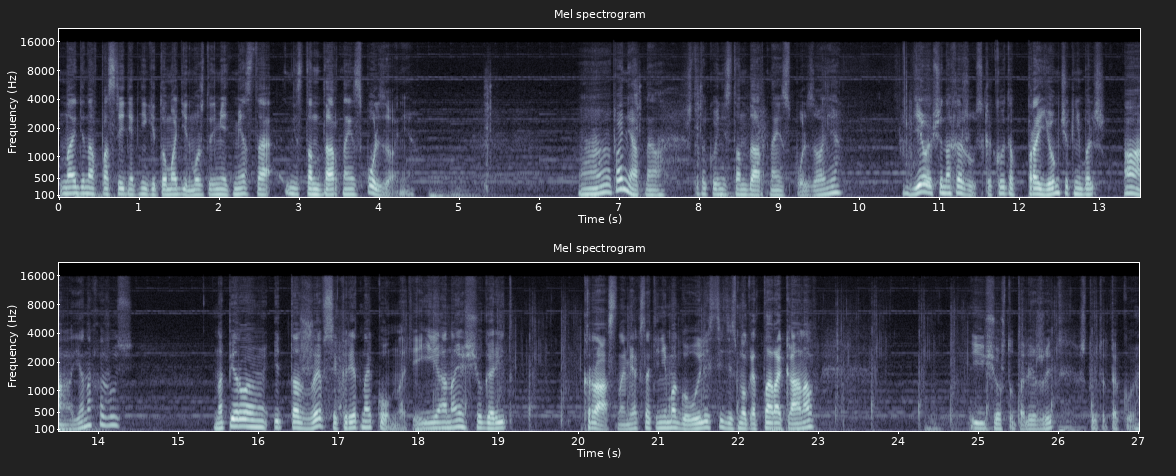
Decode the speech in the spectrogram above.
найдено в последней книге том 1. Может иметь место нестандартное использование. А, понятно что такое нестандартное использование. Где я вообще нахожусь? Какой-то проемчик небольшой. А, я нахожусь на первом этаже в секретной комнате. И она еще горит красным. Я, кстати, не могу вылезти. Здесь много тараканов. И еще что-то лежит. Что это такое?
